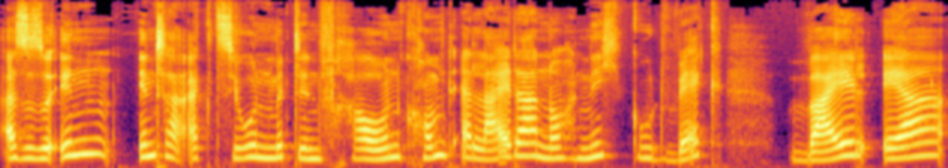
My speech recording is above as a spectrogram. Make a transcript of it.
also so in Interaktion mit den Frauen, kommt er leider noch nicht gut weg, weil er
